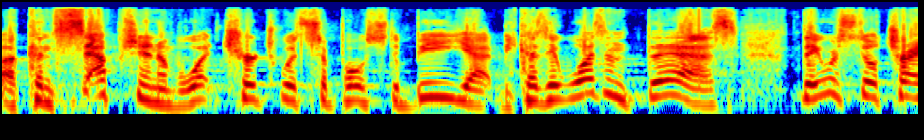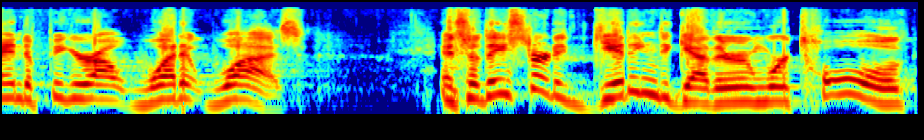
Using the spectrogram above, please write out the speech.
a conception of what church was supposed to be yet because it wasn't this. They were still trying to figure out what it was. And so they started getting together, and we're told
